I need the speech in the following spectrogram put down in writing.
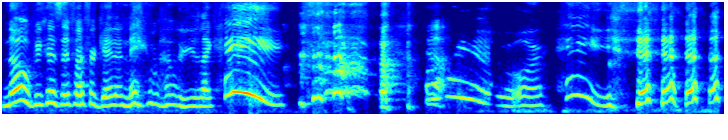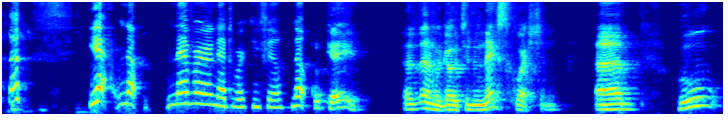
no because if i forget a name i'll be like hey how are you or hey yeah no never a networking fail no okay. And then we go to the next question. Um, who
